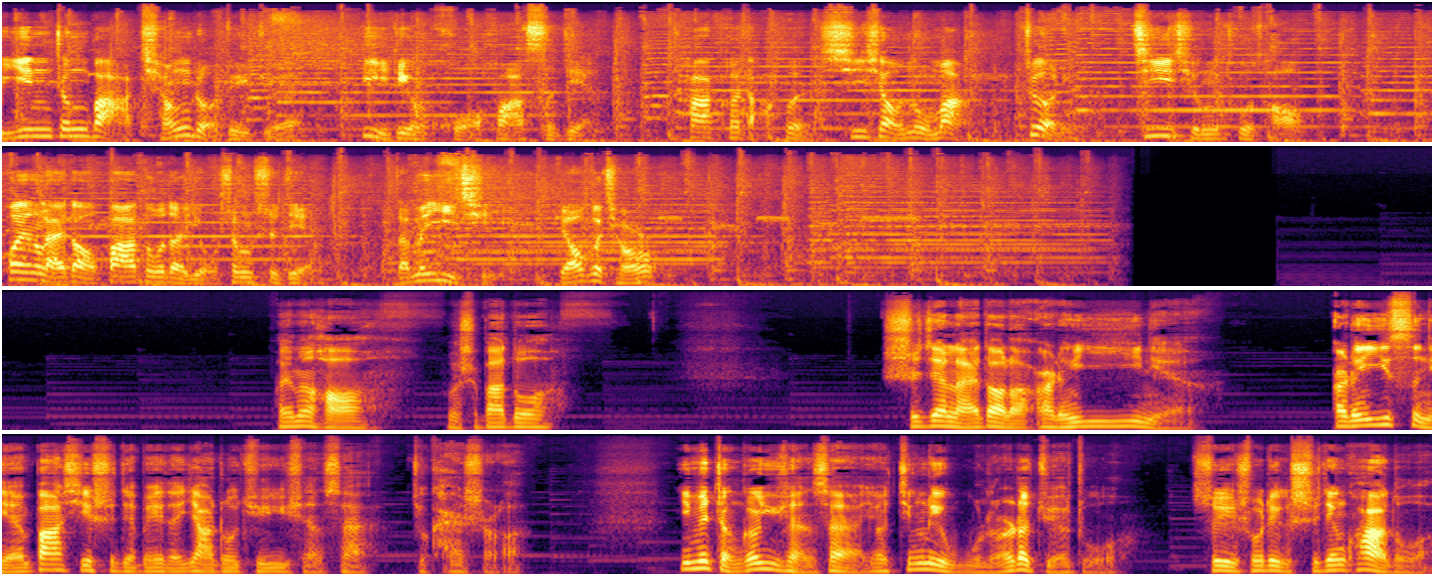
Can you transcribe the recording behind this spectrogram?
茵争霸，强者对决，必定火花四溅，插科打诨，嬉笑怒骂，这里激情吐槽。欢迎来到巴多的有声世界，咱们一起聊个球。朋友们好，我是巴多。时间来到了二零一一年，二零一四年巴西世界杯的亚洲区预选赛就开始了。因为整个预选赛要经历五轮的角逐，所以说这个时间跨度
